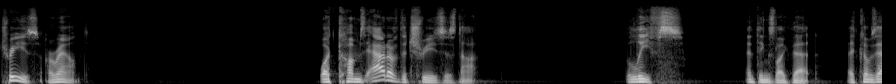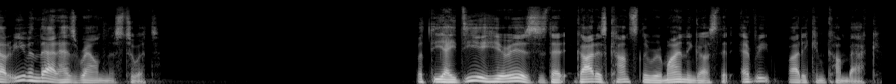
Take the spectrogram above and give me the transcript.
Trees are round. What comes out of the trees is not. The leaves and things like that. That comes out, even that has roundness to it. But the idea here is, is that God is constantly reminding us that everybody can come back.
